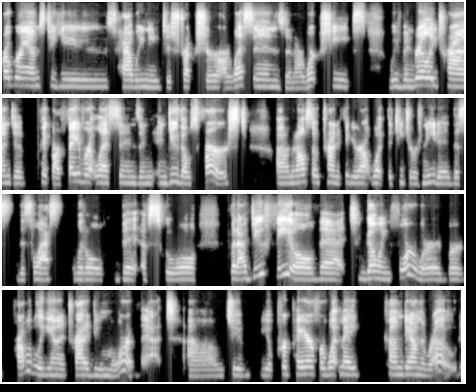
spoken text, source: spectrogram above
programs to use, how we need to structure our lessons and our worksheets. We've been really trying to pick our favorite lessons and, and do those first um, and also trying to figure out what the teachers needed this this last little bit of school. But i do feel that going forward we're probably going to try to do more of that um, to you know, prepare for what may come down the road.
